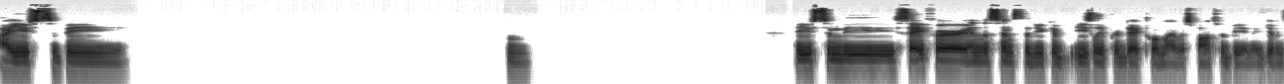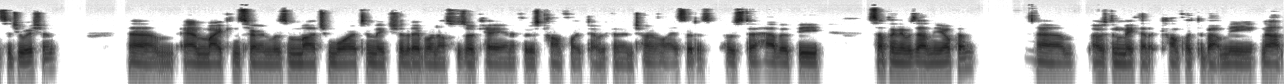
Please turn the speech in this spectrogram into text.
I used to be, hmm. I used to be safer in the sense that you could easily predict what my response would be in a given situation. Um, and my concern was much more to make sure that everyone else was okay. And if there was conflict, I was going to internalize it as opposed to have it be something that was out in the open. Um, I was going to make that a conflict about me, not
